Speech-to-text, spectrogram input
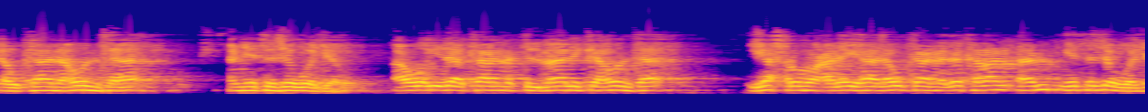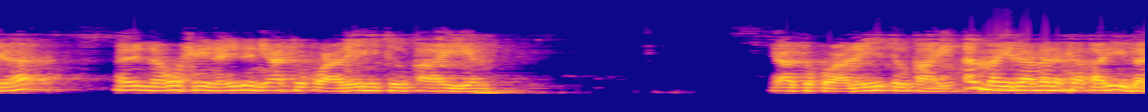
لو كان أنثى أن يتزوجه أو إذا كانت المالكة أنثى يحرم عليها لو كان ذكرا أن يتزوجها فإنه حينئذ يعتق عليه تلقائيا. يعتق عليه تلقائيا. أما إذا ملك قريبا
